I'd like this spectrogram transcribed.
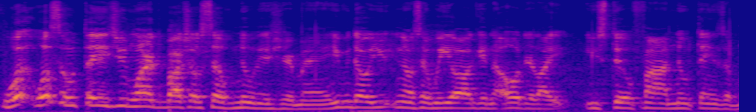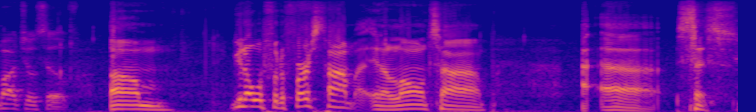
what what's some things you learned about yourself new this year, man? Even though you you know, say we all getting older, like you still find new things about yourself. Um, you know what? For the first time in a long time, uh, since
